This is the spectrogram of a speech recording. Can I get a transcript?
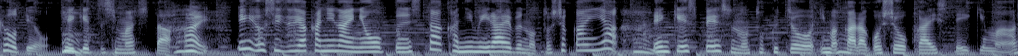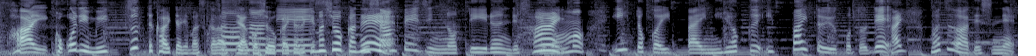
協定を締結しました、はい。で吉津屋カニ内にオープンしたカニミライブの図書館やうん。連携スペースの特徴を今からご紹介していきます、はい。ここに3つって書いてありますから、じゃあご紹介いただきましょうか23ね。ページに載っているんですけども、い、いとこいっぱい魅力いっぱいということで、はいまずはですね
